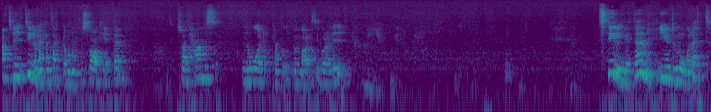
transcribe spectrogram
Att vi till och med kan tacka honom för svagheten, så att hans nåd kan få uppenbaras i våra liv. Stillheten är ju inte målet.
